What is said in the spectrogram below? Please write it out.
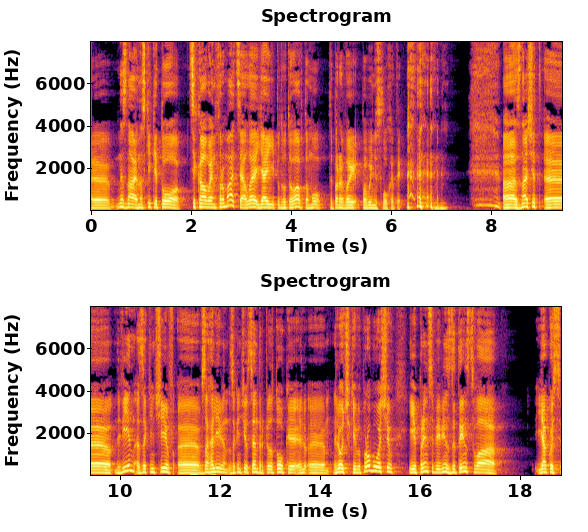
е, не знаю наскільки то цікава інформація, але я її підготував, тому тепер ви повинні слухати. А, значить, е, він закінчив е, взагалі він закінчив центр підготовки е, льотчиків-випробувачів, і в принципі він з дитинства якось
